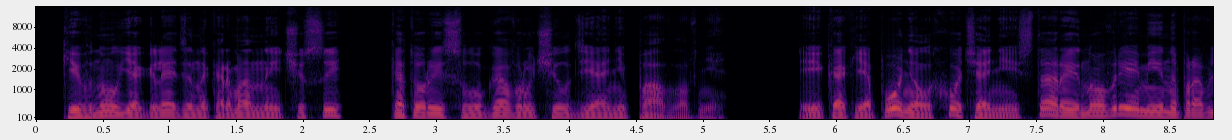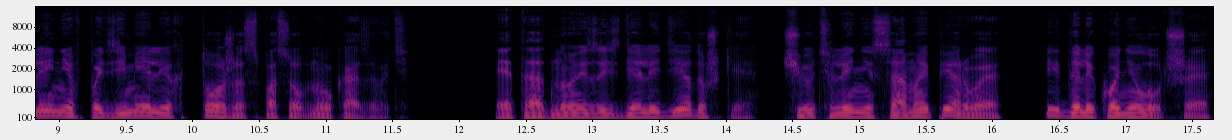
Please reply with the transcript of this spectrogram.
— кивнул я, глядя на карманные часы, которые слуга вручил Диане Павловне. И, как я понял, хоть они и старые, но время и направление в подземельях тоже способны указывать. Это одно из изделий дедушки, чуть ли не самое первое и далеко не лучшее,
